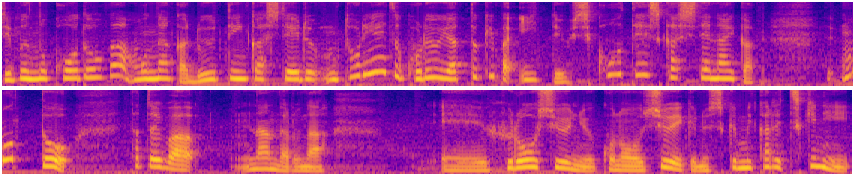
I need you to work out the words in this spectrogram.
自分の行動がもうなんかルーティン化している。とりあえずこれをやっとけばいいっていう思考停止化してないか。もっと、例えば、なんだろうな、えー、不労収入、この収益の仕組みから月に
